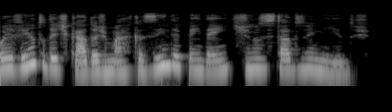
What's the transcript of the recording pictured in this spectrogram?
O evento dedicado às marcas independentes nos Estados Unidos.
